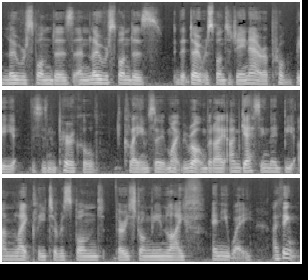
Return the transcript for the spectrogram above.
low responders, and low responders that don't respond to Jane Eyre are probably, this is an empirical claim, so it might be wrong, but I, I'm guessing they'd be unlikely to respond very strongly in life anyway. I think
